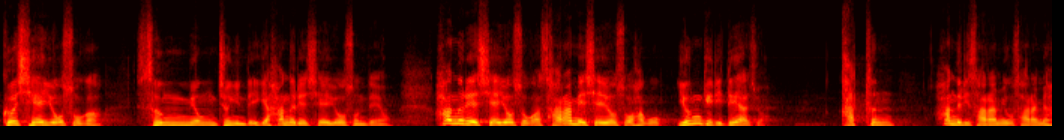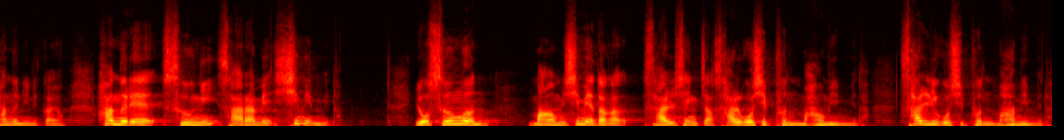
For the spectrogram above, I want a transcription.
그 세 요소가 성명정인데 이게 하늘의 세 요소인데요. 하늘의 세 요소가 사람의 세 요소하고 연결이 돼야죠. 같은 하늘이 사람이고 사람이 하늘이니까요. 하늘의 성이 사람의 심입니다. 요 성은 마음심에다가 살생자 살고 싶은 마음입니다. 살리고 싶은 마음입니다.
